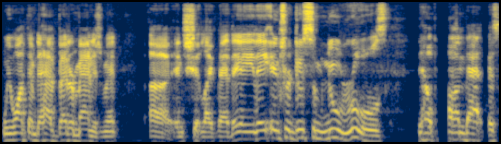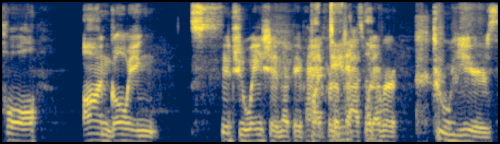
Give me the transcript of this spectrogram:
we want them to have better management uh, and shit like that. They they introduced some new rules to help combat this whole ongoing situation that they've had for the past whatever two years.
